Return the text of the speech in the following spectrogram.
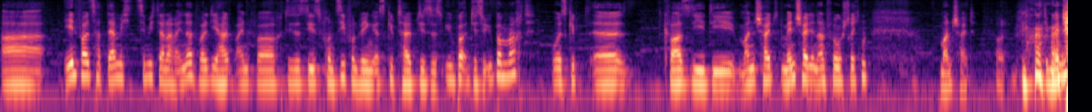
Äh, jedenfalls hat der mich ziemlich danach erinnert, weil die halt einfach dieses, dieses Prinzip von wegen, es gibt halt dieses Über, diese Übermacht und es gibt äh, quasi die Menschheit, Menschheit in Anführungsstrichen. Menschheit. Die, Mensch,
